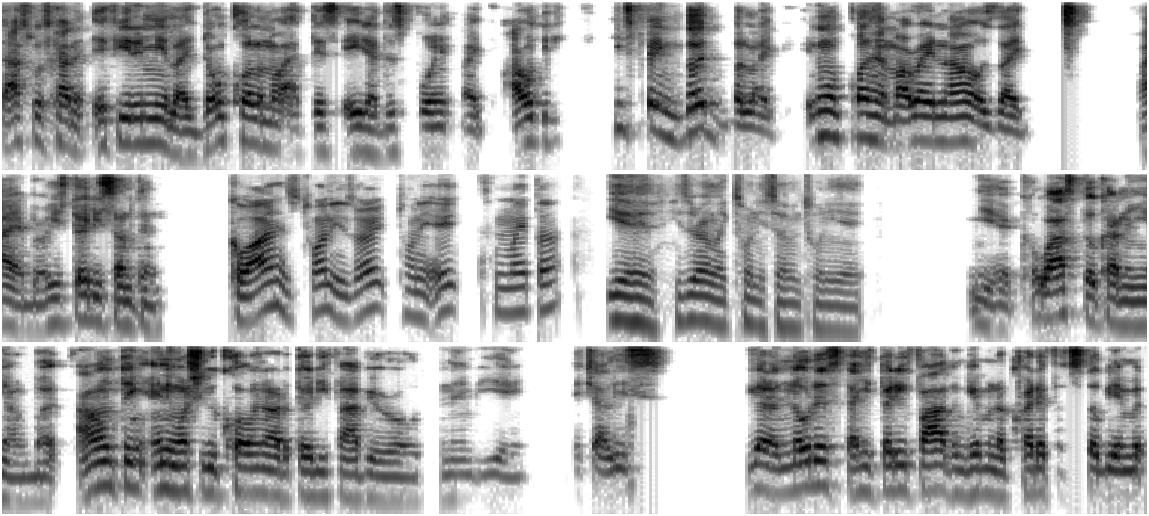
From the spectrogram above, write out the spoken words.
that's what's kind of iffy to me. Like, don't call him out at this age, at this point. Like, I don't think he's playing good, but like anyone call him out right now is like, all right, bro, he's thirty something. Kawhi in his twenties, right? Twenty eight, something like that. Yeah, he's around like 27, 28. Yeah, Kawhi's still kind of young, but I don't think anyone should be calling out a 35 year old in the NBA. Which at least you got to notice that he's 35 and give him the credit for still being,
